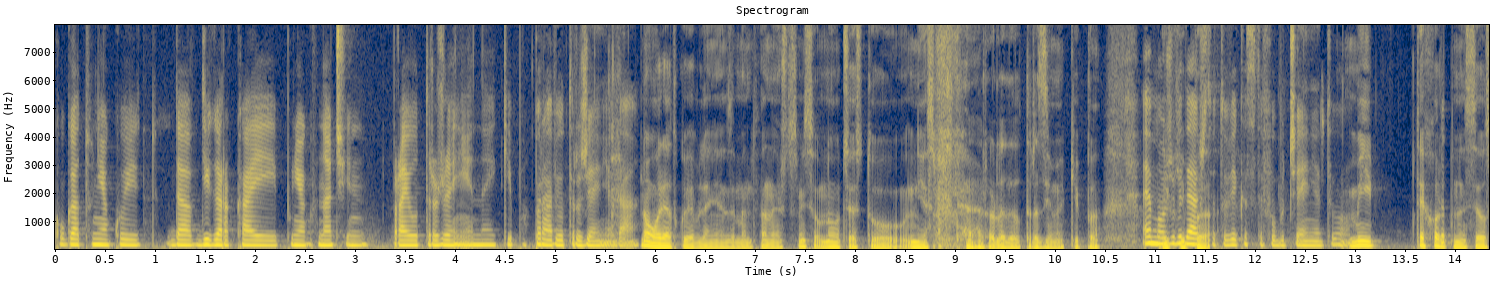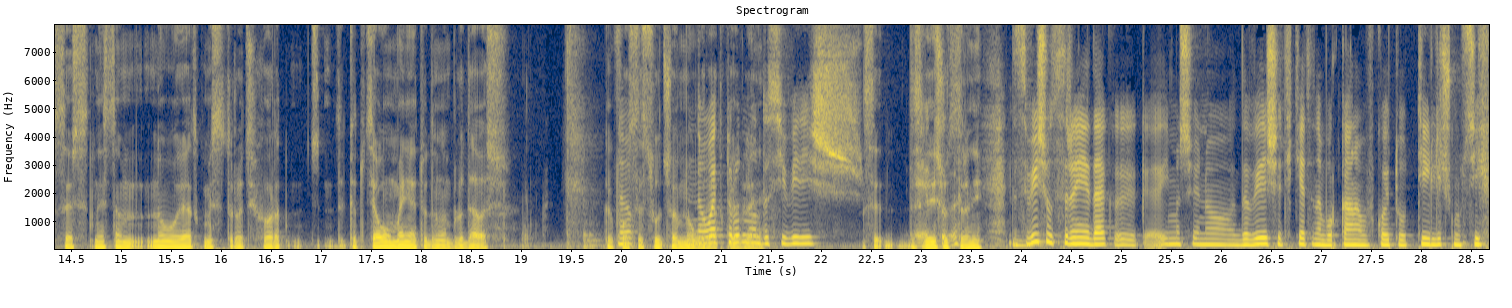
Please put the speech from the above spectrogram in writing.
когато някой да, вдига ръка и по някакъв начин прави отражение на екипа. Прави отражение, да. Много рядко явление за мен това нещо. В смисъл, много често ние сме в тази роля да отразим екипа. Е, може екипа... би да, защото вие като сте в обучението. Ми, те хората не се усещат. Наистина, много рядко ми се струва, че хората, като цяло умението да наблюдаваш какво Но, се случва много Много е трудно явление. да си видиш... Се, да си видиш е, отстрани. Да си видиш отстрани, да. Имаше едно... Да видиш етикета на буркана, в който ти лично си.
